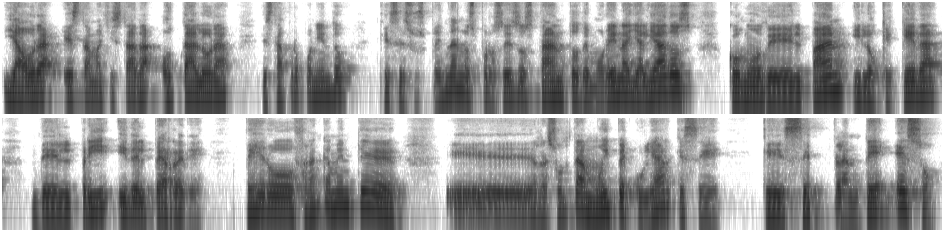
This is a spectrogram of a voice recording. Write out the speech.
y ahora esta magistrada Otálora está proponiendo que se suspendan los procesos tanto de Morena y aliados como del PAN y lo que queda del PRI y del PRD pero francamente eh, resulta muy peculiar que se, que se plantee eso.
